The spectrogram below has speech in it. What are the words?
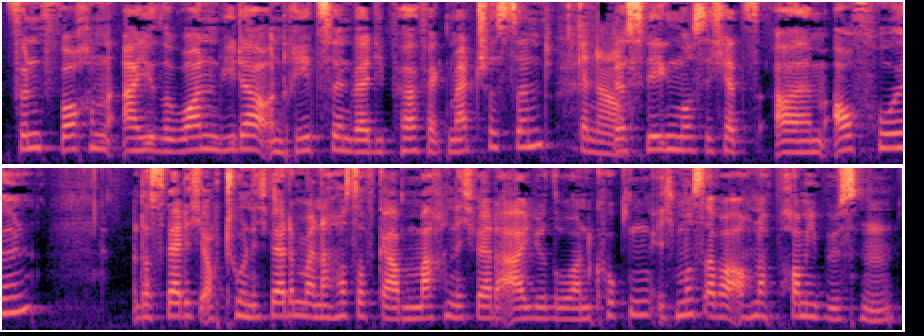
fünf Wochen Are You the One wieder und rätseln, wer die Perfect Matches sind. Genau. Deswegen muss ich jetzt ähm, aufholen. Das werde ich auch tun. Ich werde meine Hausaufgaben machen. Ich werde Are You the One gucken. Ich muss aber auch noch Promi-Büßen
